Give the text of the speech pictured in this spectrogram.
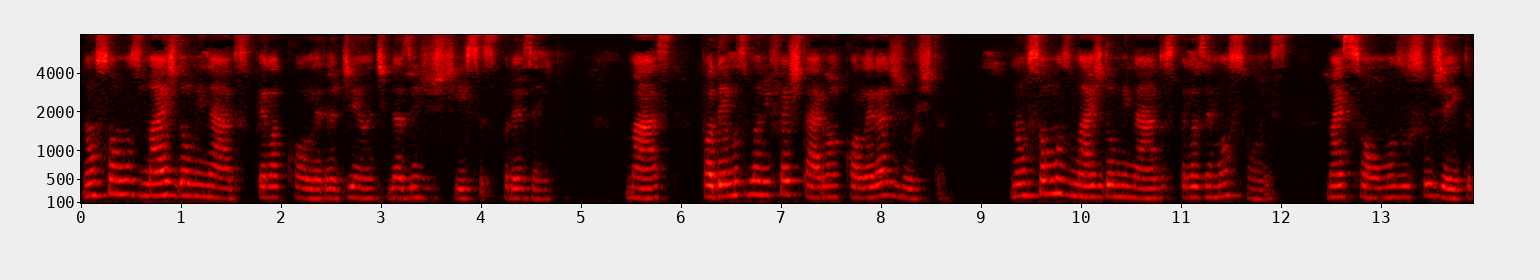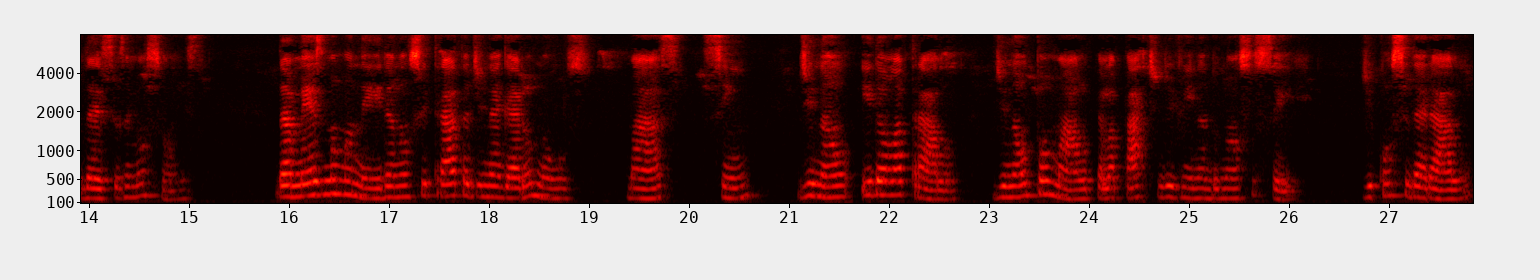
Não somos mais dominados pela cólera diante das injustiças, por exemplo, mas podemos manifestar uma cólera justa. Não somos mais dominados pelas emoções, mas somos o sujeito dessas emoções. Da mesma maneira, não se trata de negar o nous, mas, sim, de não idolatrá-lo, de não tomá-lo pela parte divina do nosso ser, de considerá-lo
